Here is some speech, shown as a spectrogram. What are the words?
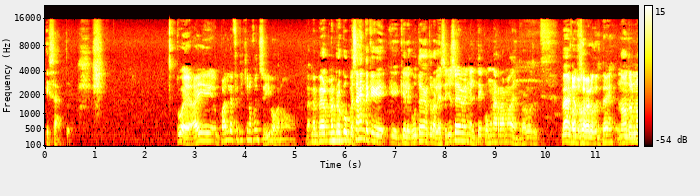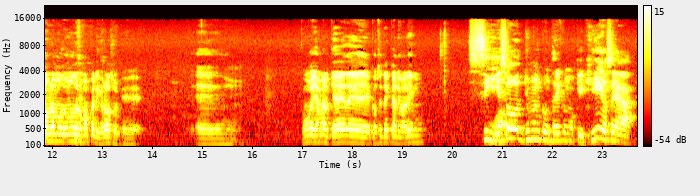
Exacto. Tú ves, hay un par de fetiches inofensivos que no... Me, me- me preocupa, esa gente que, que, que le gusta la naturaleza, ellos se beben el té con una rama adentro, algo así. Vean No, tú no- sabes lo del té. Nosotros no hablamos de uno de los más peligrosos que. Eh, ¿Cómo se llama el que es de consiste el canibalismo? Sí, Wow. eso yo me lo encontré como que, ¿qué? O sea,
